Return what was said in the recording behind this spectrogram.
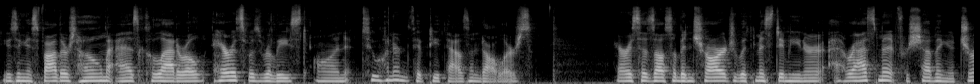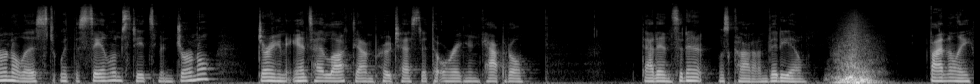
Using his father's home as collateral, Harris was released on $250,000. Harris has also been charged with misdemeanor harassment for shoving a journalist with the Salem Statesman Journal during an anti lockdown protest at the Oregon Capitol. That incident was caught on video. Finally,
